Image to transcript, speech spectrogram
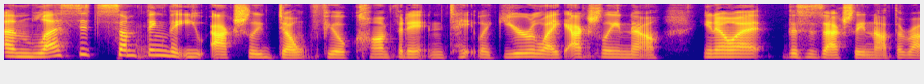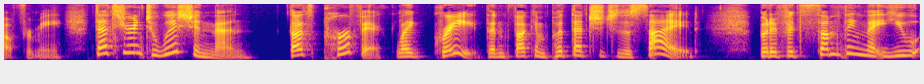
Unless it's something that you actually don't feel confident in take like you're like, actually, no, you know what? This is actually not the route for me. That's your intuition then. That's perfect. Like, great. Then fucking put that shit to the side. But if it's something that you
